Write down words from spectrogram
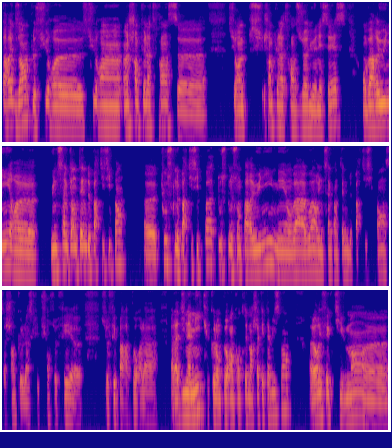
par exemple, sur, euh, sur un, un, championnat de France, sur un championnat de France jeune UNSS, on va réunir une cinquantaine de participants. Euh, tous ne participent pas, tous ne sont pas réunis, mais on va avoir une cinquantaine de participants, sachant que l'inscription se fait euh, se fait par rapport à la à la dynamique que l'on peut rencontrer dans chaque établissement. Alors effectivement,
